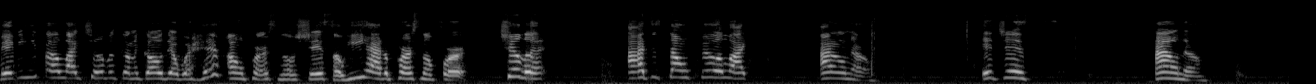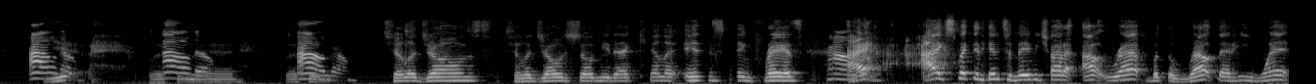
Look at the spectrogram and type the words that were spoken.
Maybe he felt like Chilla was gonna go there with his own personal shit, so he had a personal for Chilla. I just don't feel like I don't know. It just I don't know. I don't Yeah. know. Listen, I don't know. I don't know. Chilla Jones. Chilla Jones showed me that killer instinct, France. I. I I expected him to maybe try to out rap, but the route that he went,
